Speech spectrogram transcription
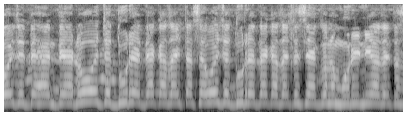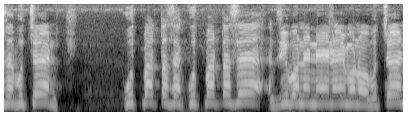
ওই যে দেখেন দেখেন, ওই যে দূরে দেখা যাইতেছে, ওই যে দূরে দেখা যাইতেছে, একজনে মুড়ি নিয়ে যাইতেছে, বুঝছেন? কুত পারতাছে জীবনে নেয় নাই মনে হয়, বুঝছেন?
